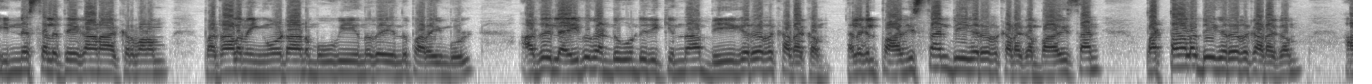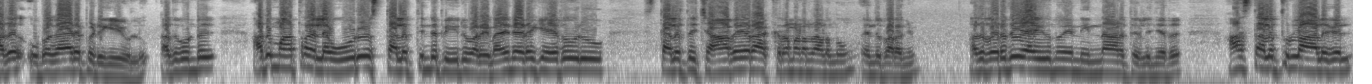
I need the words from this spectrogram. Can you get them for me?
ഇന്ന സ്ഥലത്തേക്കാണ് ആക്രമണം പട്ടാളം ഇങ്ങോട്ടാണ് മൂവ് ചെയ്യുന്നത് എന്ന് പറയുമ്പോൾ അത് ലൈവ് കണ്ടുകൊണ്ടിരിക്കുന്ന ഭീകരർ ഭീകരർക്കടക്കം അല്ലെങ്കിൽ പാകിസ്ഥാൻ ഭീകരർ ഭീകരർക്കടക്കം പാകിസ്ഥാൻ പട്ടാള ഭീകരർക്കടക്കം അത് ഉപകാരപ്പെടുകയുള്ളൂ. അതുകൊണ്ട് അത് മാത്രമല്ല ഓരോ സ്ഥലത്തിന്റെ പേര് പറയും. അതിനിടയ്ക്ക് ഏതോ ഒരു സ്ഥലത്ത് ചാവേർ ആക്രമണം നടന്നു എന്ന് പറഞ്ഞു. അത് വെറുതെ ആയിരുന്നു എന്ന് ഇന്നാണ് തെളിഞ്ഞത്. ആ സ്ഥലത്തുള്ള ആളുകൾ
